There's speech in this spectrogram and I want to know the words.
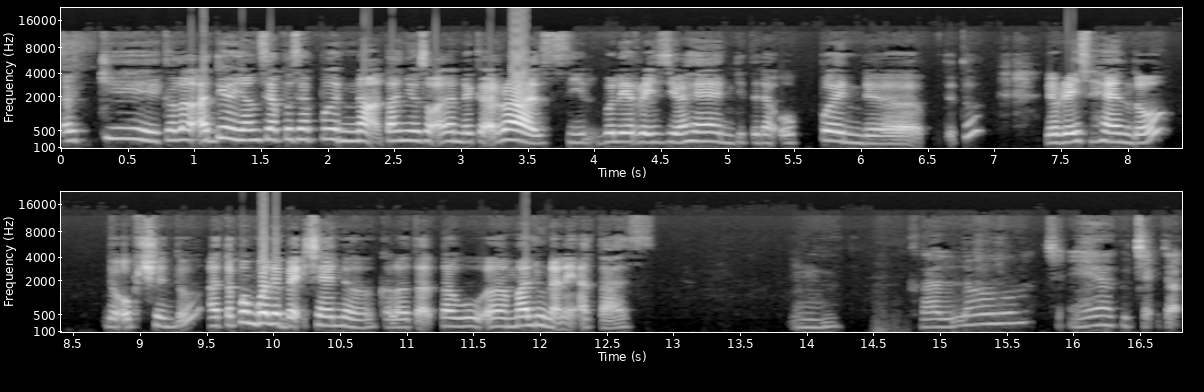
Okay. Kalau ada yang siapa-siapa nak tanya soalan dekat Raz, boleh raise your hand. Kita dah open the, tu, the raise hand tu. The option tu. Ataupun boleh back channel. Kalau tak tahu, uh, malu nak naik atas. Hmm. Kalau, cek eh, aku check jap.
